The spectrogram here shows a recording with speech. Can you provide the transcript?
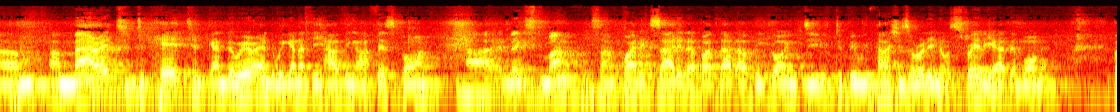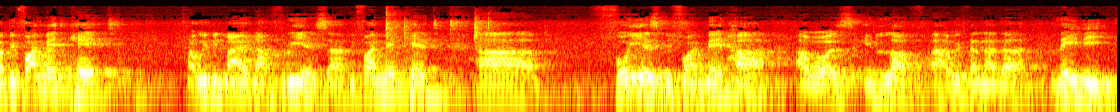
um, I'm married to Kate and Gandawira, and we're going to be having our firstborn uh, next month. So I'm quite excited about that. I'll be going to, to be with her. She's already in Australia at the moment. But before I met Kate, uh, we've been married now three years. Uh, before I met Kate, uh, Four years before I met her, I was in love uh, with another lady,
